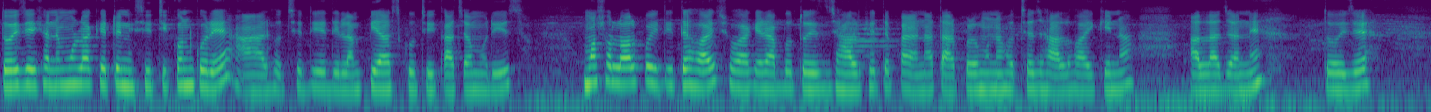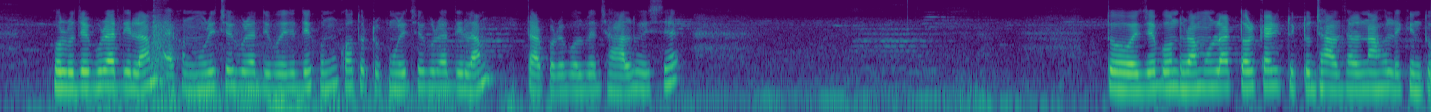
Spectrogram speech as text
তো এই যে এখানে মূলা কেটে নিছি চিকন করে, আর হচ্ছে দিয়ে দিলাম পেঁয়াজ, কুচি, কাঁচামরিচ। মশলা অল্পই দিতে হয়, সোহাগের আব্বু তো ঝাল খেতে পারে না, তারপরে মনে হচ্ছে ঝাল হয় কি না আল্লাহ জানে। তো ওই যে হলুদের গুঁড়া দিলাম, এখন মরিচের গুঁড়া দিব। এই যে দেখুন কতটুকু মরিচের গুঁড়া দিলাম, তারপরে বলবে ঝাল হয়েছে। তো ওই যে বন্ধুরা মূলার তরকারি তো একটু ঝাল ঝাল না হলে কিন্তু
